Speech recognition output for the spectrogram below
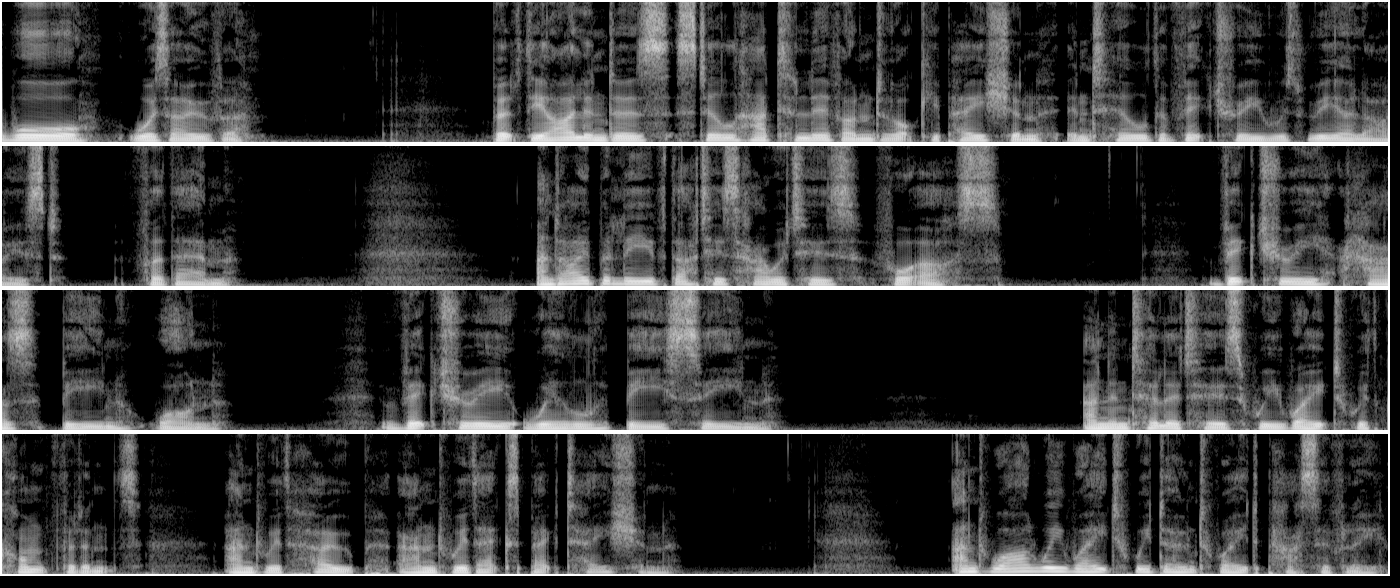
The war was over. But the islanders still had to live under occupation until the victory was realised for them. And I believe that is how it is for us. Victory has been won. Victory will be seen. And until it is, we wait with confidence and with hope and with expectation. And while we wait, we don't wait passively.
